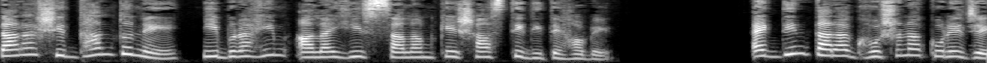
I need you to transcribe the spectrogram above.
তারা সিদ্ধান্ত নেয়, ইব্রাহিম আলাইহিস সালামকে শাস্তি দিতে হবে। একদিন তারা ঘোষণা করে যে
